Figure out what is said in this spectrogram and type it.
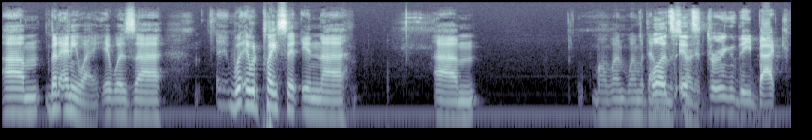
Um, but anyway, it was. Uh, it, w- it would place it in. Uh, um, well, when when would that? Be? Well, it's it's during the back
